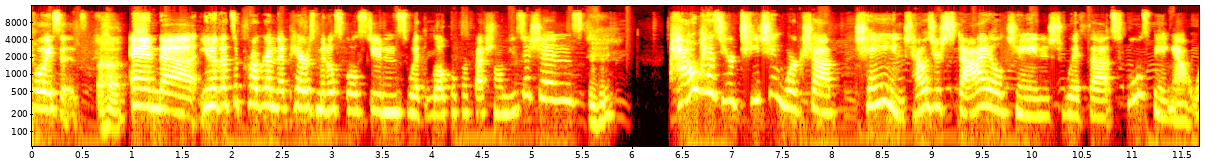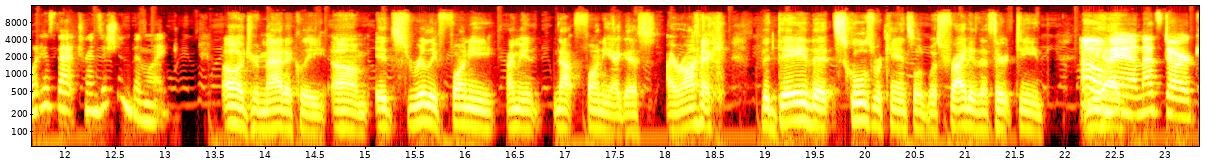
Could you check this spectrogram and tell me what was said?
Voices, uh-huh. and uh, you know that's a program that pairs middle school students with local professional musicians. Mm-hmm. How has your teaching workshop changed? How has your style changed with uh, schools being out? What has that transition been like? Oh, dramatically. Um, it's really funny. I mean, not funny, I guess, ironic. The day that schools were canceled was Friday the 13th. Oh, had, man, that's dark.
